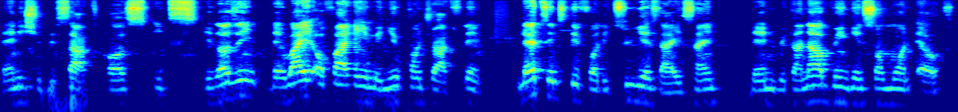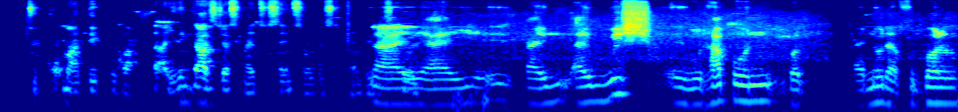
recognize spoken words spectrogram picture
then he should be sacked because it's it doesn't. Then why offer him a new contract? Then let him stay for the two years that he signed. Then we can now bring in someone else to come and take over. I think that's just my two cents on this. I, I, I, I wish it would happen, but I know that football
